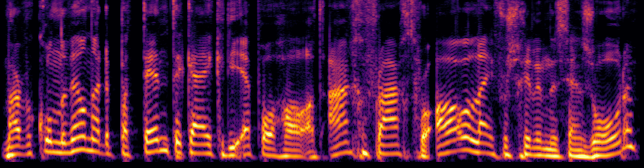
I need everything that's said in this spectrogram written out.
Maar we konden wel naar de patenten kijken die Apple al had aangevraagd voor allerlei verschillende sensoren.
